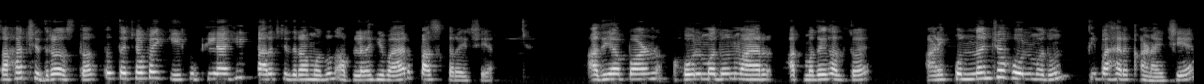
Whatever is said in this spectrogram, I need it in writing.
सहा छिद्र असतात तर त्याच्यापैकी कुठल्याही चार छिद्रामधून आपल्याला ही वायर पास करायची आहे. आधी आपण होल मधून वायर आतमध्ये घालतोय आणि कुंदनच्या होल मधून ती बाहेर आणायची आहे.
